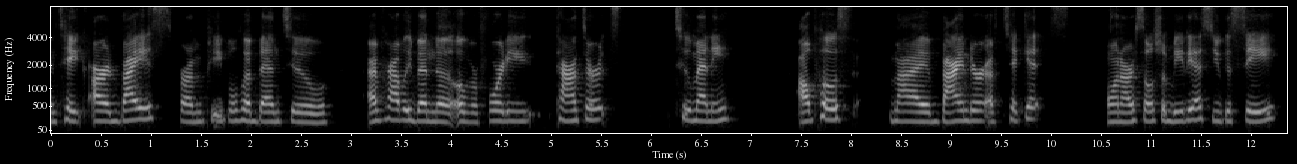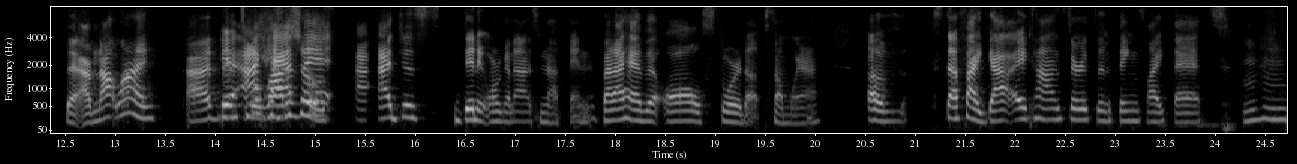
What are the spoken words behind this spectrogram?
and take our advice from people who have been to. I've probably been to over 40 concerts, too many. I'll post my binder of tickets on our social media so you can see that I'm not lying. I've been Yeah, to a I lot of shows. it. I, I just didn't organize nothing, but I have it all stored up somewhere of stuff I got at concerts and things like that. hmm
